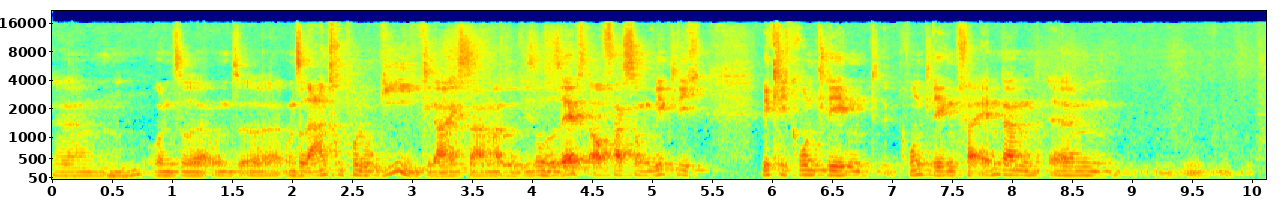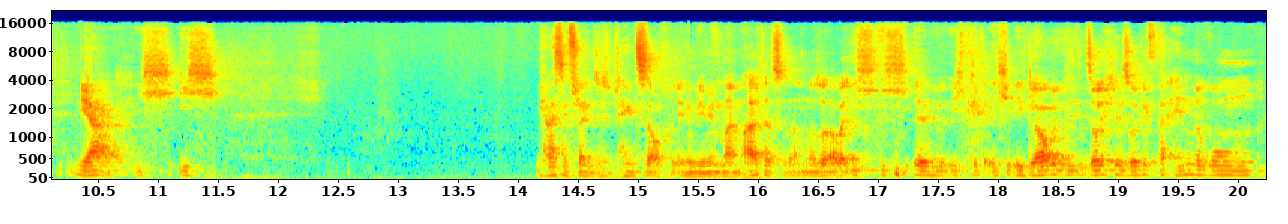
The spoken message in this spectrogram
ähm, unsere, unsere, unsere Anthropologie gleichsam, also diese, unsere Selbstauffassung wirklich, wirklich grundlegend, grundlegend verändern. Ähm, ja, ich, ich, ich weiß nicht, vielleicht hängt es auch irgendwie mit meinem Alter zusammen oder so, aber ich, ich, äh, ich, ich, ich glaube, solche, solche Veränderungen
